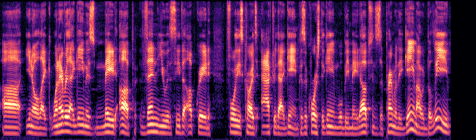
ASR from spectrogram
Uh, you know, like whenever that game is made up, then you would see the upgrade for these cards after that game. Because, of course, the game will be made up since it's a Premier League game, I would believe.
